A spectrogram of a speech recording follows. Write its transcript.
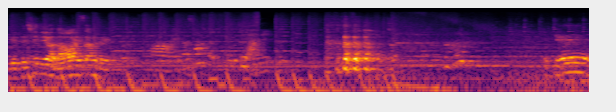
이게 대신이가 나와 있으면 되겠구나. 아, 이거 사실 모든 아닐 듯. 오케이,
